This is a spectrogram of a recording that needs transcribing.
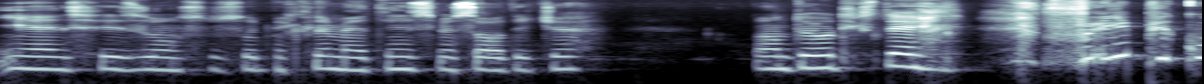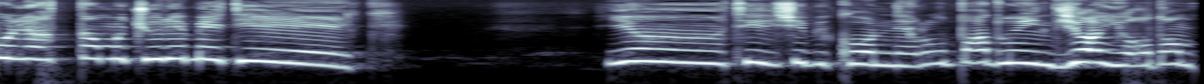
Yani siz onsuz beklemediniz mi sadece? Lan 4x değil. Felipe gol attı ama göremedik. Ya tehlikeli bir korner. O Bado India'yı adam.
